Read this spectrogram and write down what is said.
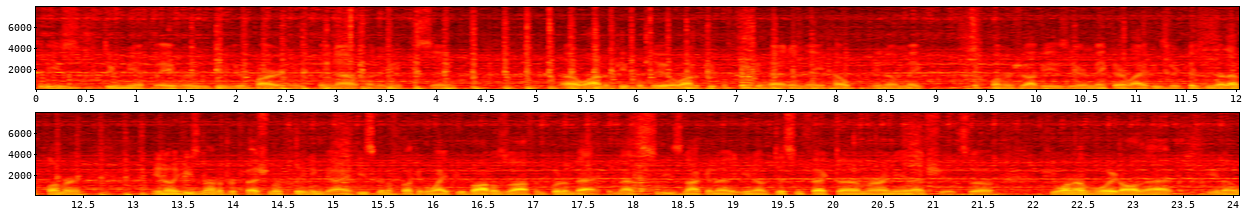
please do me a favor and do your part and clean out underneath the sink. a lot of people do. A lot of people think ahead and they help, you know, make the plumber's job easier and make their life easier because, you know, that plumber you know, he's not a professional cleaning guy. He's gonna fucking wipe your bottles off and put them back, and that's he's not gonna, you know, disinfect them or any of that shit. So, if you want to avoid all that, you know,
